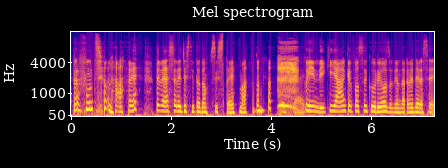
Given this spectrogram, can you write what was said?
per funzionare deve essere gestita da un sistema. Okay. Quindi chi anche fosse curioso di andare a vedere se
